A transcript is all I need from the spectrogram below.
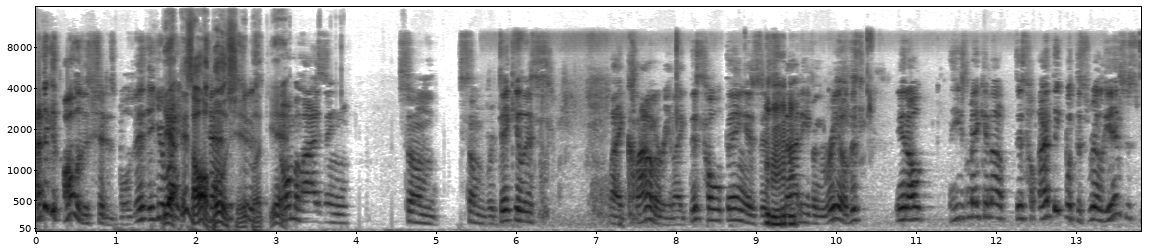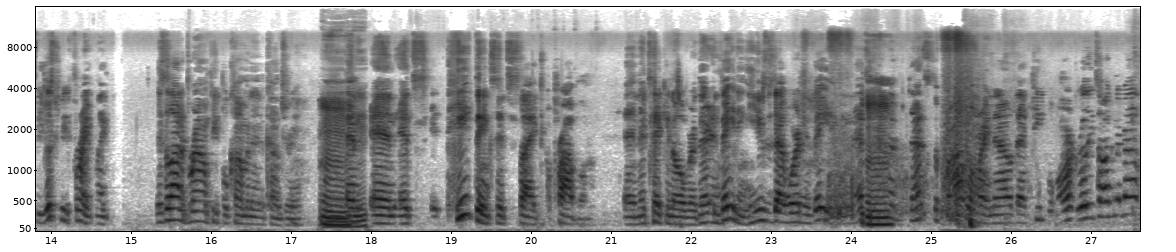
I think all of this shit is bullshit. You're yeah, right. It's all Chad, bullshit, but yeah, normalizing some some ridiculous like clownery. Like this whole thing is just mm-hmm. not even real. This, you know, he's making up this. Whole, I think what this really is. Just be, let's be frank. Like there's a lot of brown people coming in the country, mm-hmm. and and it's it, he thinks it's like a problem, and they're taking over. They're invading. He uses that word invading, and that's mm-hmm. kind of, that's the problem right now that people aren't really talking about.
